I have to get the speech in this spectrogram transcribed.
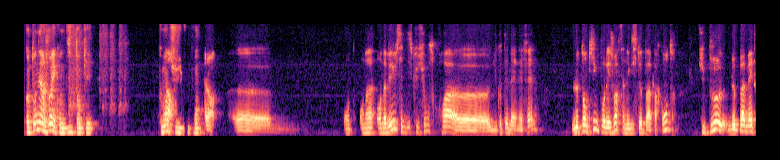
quand on est un joueur et qu'on te dit de tanker, comment tu comprends? Alors, euh, on, avait eu cette discussion, je crois, euh, du côté de la NFL. Le tanking pour les joueurs, ça n'existe pas. Par contre, tu peux ne pas mettre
